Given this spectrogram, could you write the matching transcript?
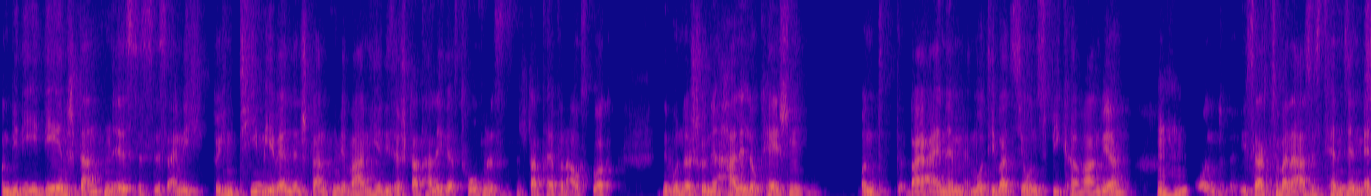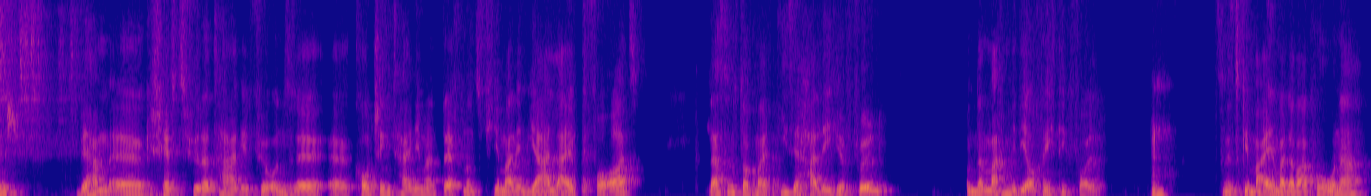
Und wie die Idee entstanden ist, es ist eigentlich durch ein Team-Event entstanden. Wir waren hier in dieser Stadthalle Gersthofen, das ist ein Stadtteil von Augsburg, eine wunderschöne Halle, Location. Und bei einem Motivationsspeaker waren wir. Mhm. Und ich sage zu meiner Assistentin, Mensch, wir haben äh, Geschäftsführertage für unsere äh, Coaching-Teilnehmer, treffen uns viermal im Jahr live vor Ort. Lass uns doch mal diese Halle hier füllen und dann machen wir die auch richtig voll. Mhm. Das ist jetzt gemein, weil da war Corona,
